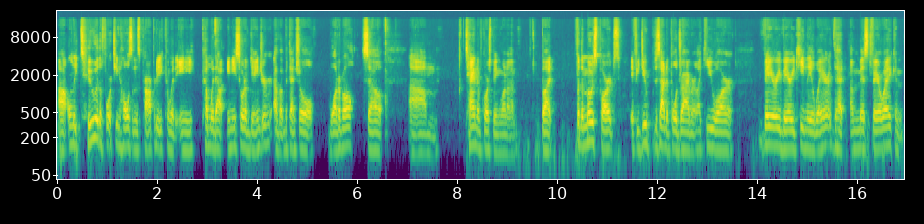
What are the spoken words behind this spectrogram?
Uh, only two of the 14 holes in this property come with any come without any sort of danger of a potential water ball. So, um, 10, of course, being one of them. But for the most part, if you do decide to pull driver, like you are very, very keenly aware that a missed fairway can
